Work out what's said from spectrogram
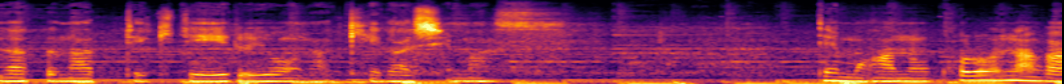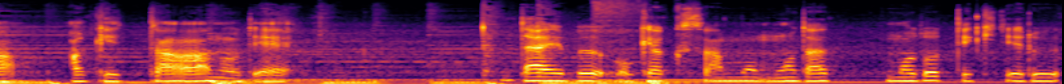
なくなってきているような気がしますでもあのコロナが明けたのでだいぶお客さんも戻ってきてるん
